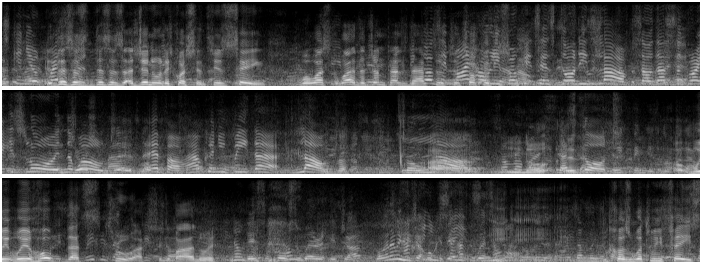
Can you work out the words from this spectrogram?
asking you a this is this is a genuine question. She's saying, well, what's, why the Gentiles they have Because to, in to my talk holy book it says God is love, so that's the greatest law in the world married woman. ever. How can you beat that? Love. Uh, love. you know, That's it- God. Wig thing is not allowed. We, we hope So if that's true, actually. hijab, But anyway, No, They're supposed to wear a hijab. But when I mean hijab, okay, they have to wear something. Something because what we faced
